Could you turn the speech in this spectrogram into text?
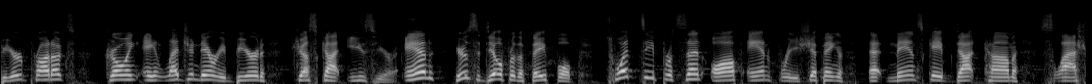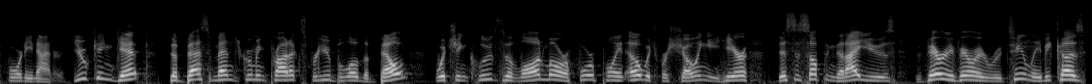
beard products. Growing a legendary beard just got easier. And here's the deal for the faithful 20% off and free shipping at manscaped.com slash 49ers. You can get the best men's grooming products for you below the belt which includes the Lawnmower 4.0, which we're showing you here. This is something that I use very, very routinely because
